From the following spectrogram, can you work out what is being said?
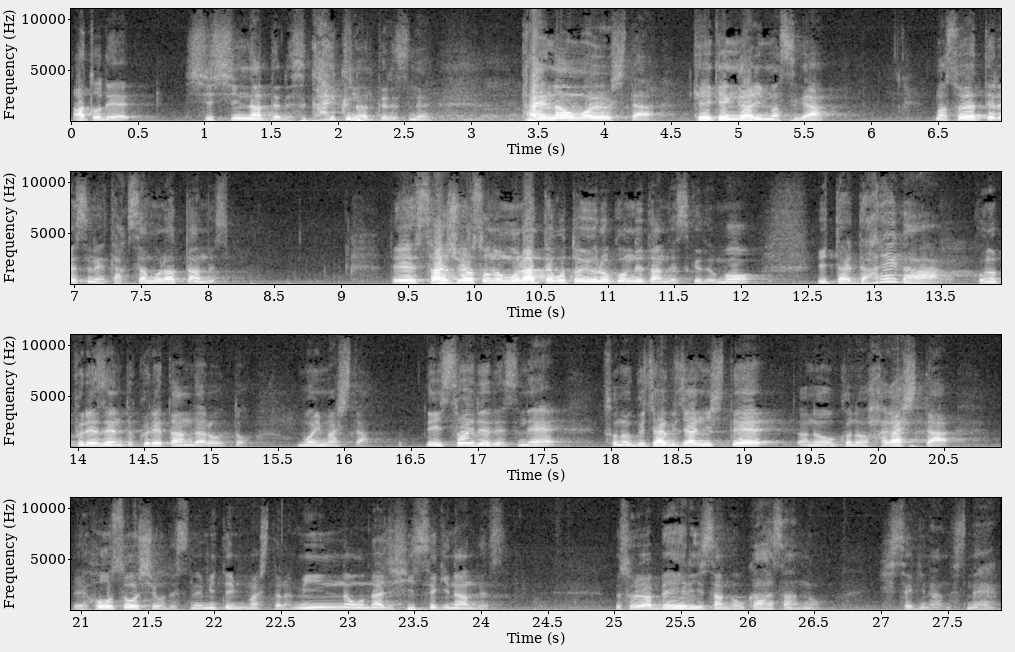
後で失神になってですかゆくなってですね大変な思いをした経験がありますが、まあ、そうやってですねたくさんもらったんです。で最初はそのもらったことを喜んでたんですけども一体誰がこのプレゼントくれたんだろうと思いました。で急いでですねそのぐちゃぐちゃにしてあのこの剥がした包装紙をですね見てみましたらみんな同じ筆跡なんです。それはベイリーさんのお母さんの筆跡なんですね。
